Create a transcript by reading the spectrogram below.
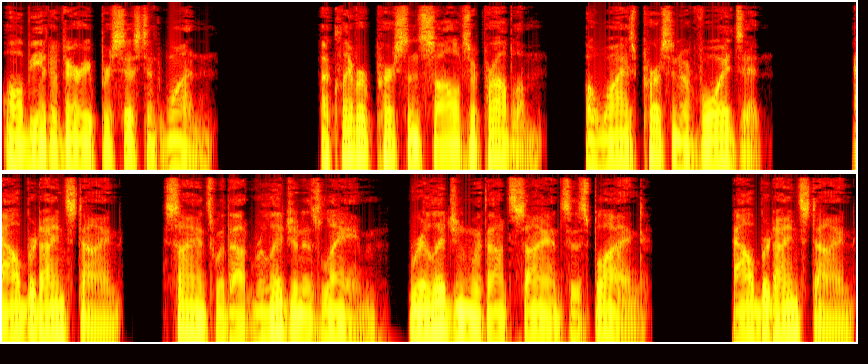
albeit a very persistent one. A clever person solves a problem. A wise person avoids it. Albert Einstein Science without religion is lame, religion without science is blind. Albert Einstein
